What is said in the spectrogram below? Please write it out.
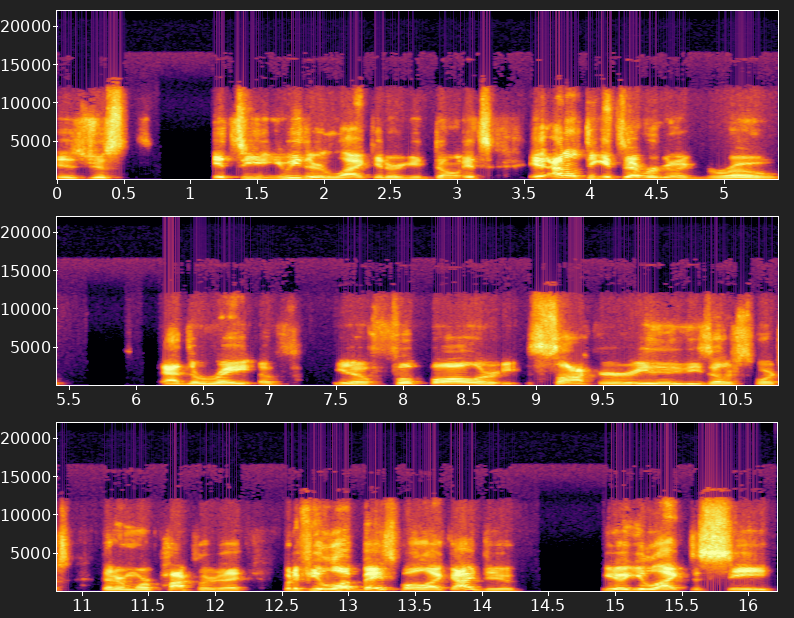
is just it's you either like it or you don't. It's it, I don't think it's ever going to grow at the rate of you know football or soccer or either of these other sports that are more popular today. But if you love baseball like I do, you know you like to see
